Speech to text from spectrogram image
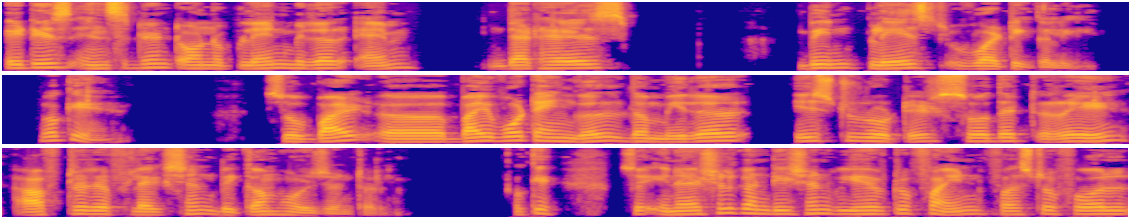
it is incident on a plane mirror M that has been placed vertically. Okay. So by uh, by what angle the mirror is to rotate so that ray after reflection become horizontal. Okay. So initial condition we have to find first of all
